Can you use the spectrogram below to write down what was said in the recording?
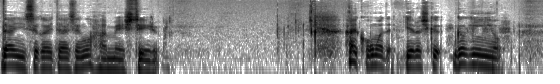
第二次世界大戦後判明している。はい、ここまでよろしく。ごきげんよう。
